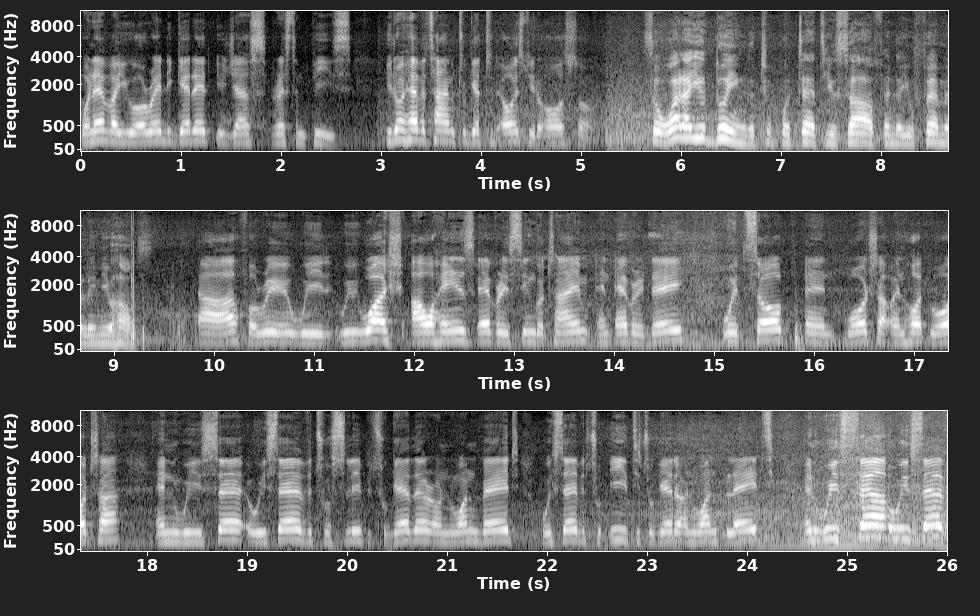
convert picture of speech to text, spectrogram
Whenever you already get it, you just rest in peace. You don't have time to get to the hospital also. So what are you doing to protect yourself and your family in your house? Uh, for real, we, we wash our hands every single time and every day with soap and water and hot water. And we serve, we serve to sleep together on one bed. We serve to eat together on one plate. And we serve, we serve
